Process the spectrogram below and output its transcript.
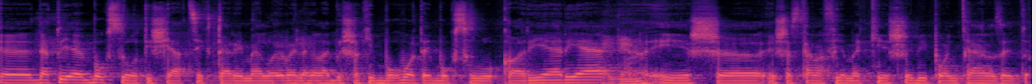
De hát ugye boxolót is játszik Terry Melloy, vagy legalábbis aki volt egy boxoló karrierje, Igen. és, és aztán a film egy későbbi pontján az, egy,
